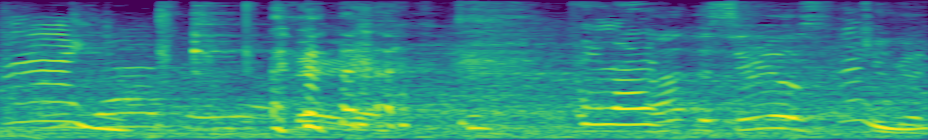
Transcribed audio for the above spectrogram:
Hi. Very good. Taylor. Uh, the cereal's too good.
